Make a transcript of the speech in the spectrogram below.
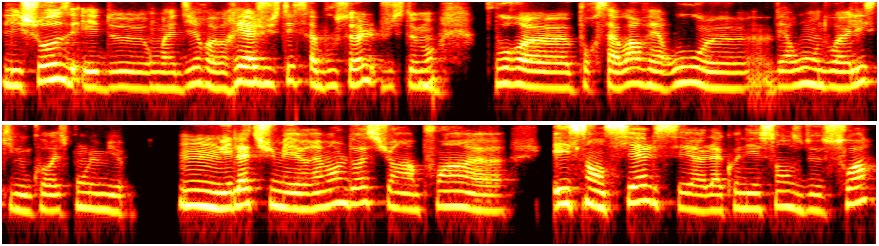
les choses et de, on va dire, euh, réajuster sa boussole justement mm. pour, euh, pour savoir vers où, euh, vers où on doit aller, ce qui nous correspond le mieux. Mm, et là, tu mets vraiment le doigt sur un point essentiel, c'est la connaissance de soi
